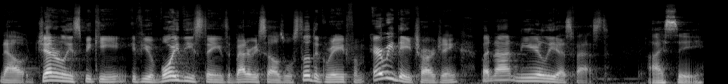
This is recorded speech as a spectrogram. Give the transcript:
Now, generally speaking, if you avoid these things, the battery cells will still degrade from everyday charging, but not nearly as fast. I see.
